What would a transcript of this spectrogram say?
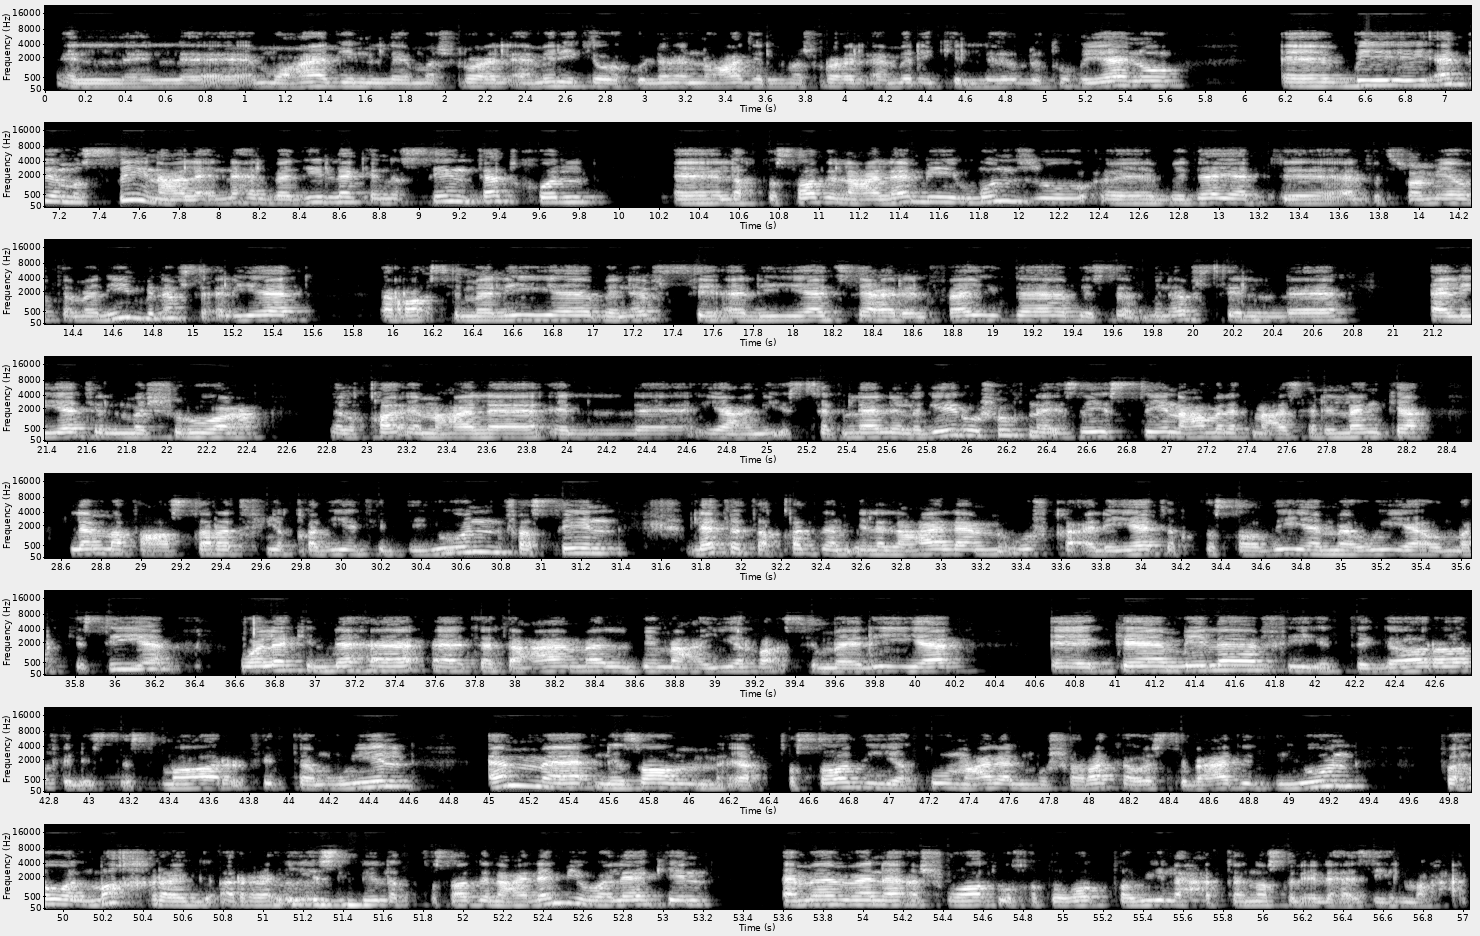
المعادين للمشروع الأمريكي وكلنا نعادي المشروع الأمريكي لطغيانه آه، بيقدم الصين على أنها البديل لكن الصين تدخل آه، الاقتصاد العالمي منذ آه، بداية 1980 بنفس آليات الرأسمالية بنفس آليات سعر الفايدة بنفس آليات المشروع. القائم على يعني استغلال الغير وشفنا إزاي الصين عملت مع سريلانكا لما تعثرت في قضية الديون. فالصين لا تتقدم إلى العالم وفق آليات اقتصادية ماوية أو ماركسية ولكنها تتعامل بمعايير رأسمالية آه، كاملة في التجارة في الاستثمار في التمويل. أما نظام اقتصادي يقوم على المشاركة واستبعاد الديون فهو المخرج الرئيس للاقتصاد العالمي ولكن أمامنا أشواط وخطوات طويلة حتى نصل إلى هذه المرحلة.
